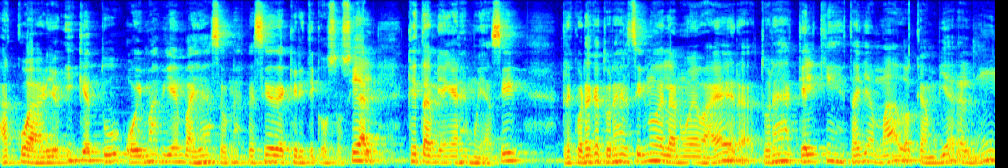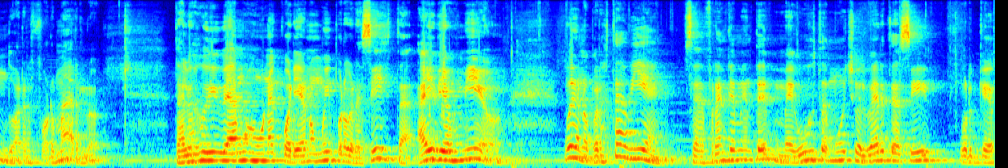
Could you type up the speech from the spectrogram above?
Acuario, y que tú hoy más bien vayas a ser una especie de crítico social, que también eres muy así. Recuerda que tú eres el signo de la nueva era, tú eres aquel quien está llamado a cambiar el mundo, a reformarlo. Tal vez hoy veamos a un acuariano muy progresista. ¡Ay, Dios mío! Bueno, pero está bien. O sea, francamente me gusta mucho el verte así porque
